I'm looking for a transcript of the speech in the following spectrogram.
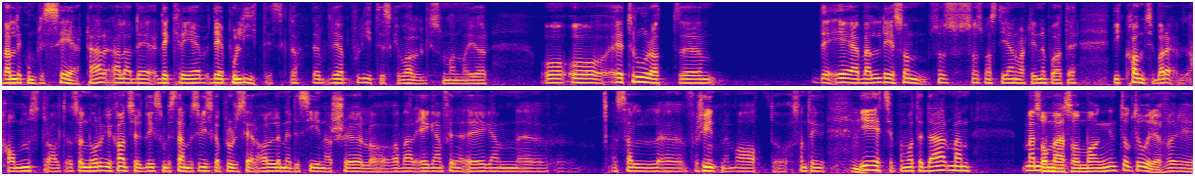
veldig komplisert her. Eller det, det, krever, det er politisk. da. Det, det, er politiske valg som man må gjøre. Og, og jeg tror at uh, det er veldig sånn, så, sånn som Stian har vært inne på, at det, vi kan ikke bare hamstre alt. altså Norge kan ikke liksom bestemme seg vi skal produsere alle medisiner sjøl og være egen, egen uh, selvforsynt med mat og sånne ting. Mm. Vi er ikke på en måte der, men, men Som er så mange tok til orde for i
